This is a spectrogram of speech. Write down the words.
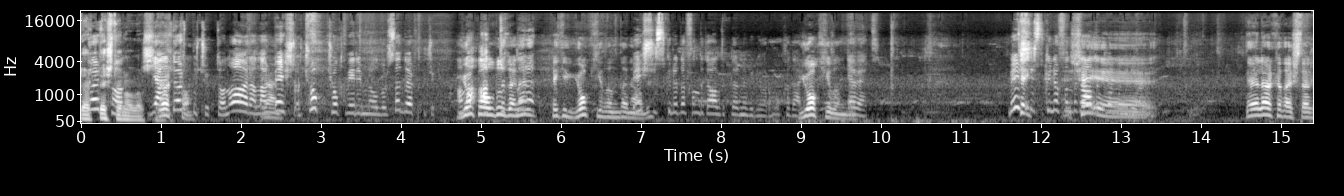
4-5 ton ton. olursa. yani Dört 4,5 ton. O aralar Yani. 5 çok çok verimli olursa 4,5. Ama yok olduğu attıkları dönem peki yok yılında ne alıyor? 500 kiloda fındık aldıklarını biliyorum o kadar. Yok yılında. Evet. 500 Tek- kilo fındık Şey aldıklarını e, biliyorum. değerli arkadaşlar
